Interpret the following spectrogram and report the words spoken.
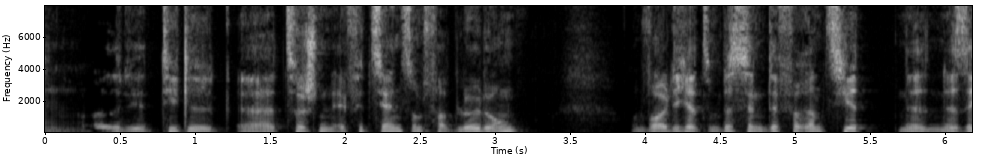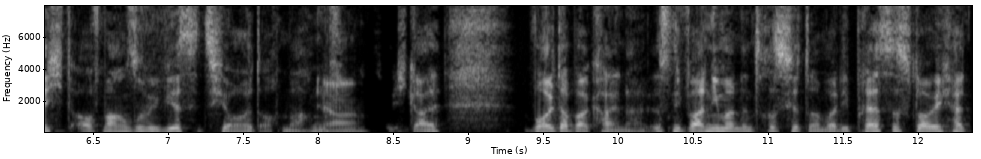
Mhm. Also die Titel äh, zwischen Effizienz und Verblödung und wollte ich jetzt ein bisschen differenziert eine, eine Sicht aufmachen, so wie wir es jetzt hier heute auch machen. Ja. Ziemlich geil. Wollte aber keiner. Es war niemand interessiert dran, weil die Presse ist, glaube ich, halt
